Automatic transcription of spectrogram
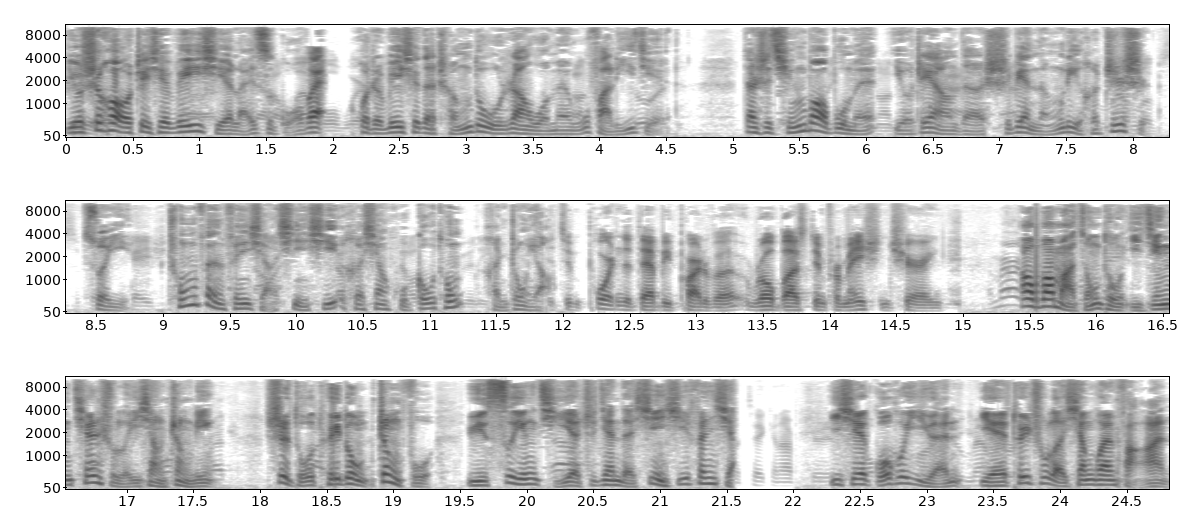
有时候这些威胁来自国外，或者威胁的程度让我们无法理解。但是情报部门有这样的识别能力和知识，所以充分分享信息和相互沟通很重要。奥巴马总统已经签署了一项政令，试图推动政府与私营企业之间的信息分享。一些国会议员也推出了相关法案，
